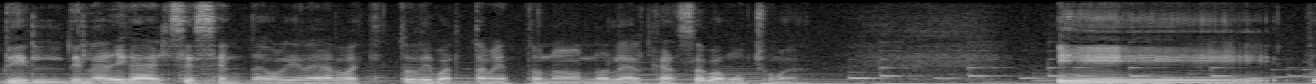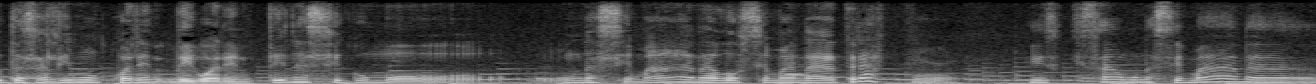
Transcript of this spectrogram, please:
del- de la década del 60, porque la verdad es que estos departamentos no, no le alcanza para mucho más. Eh, puta, salimos de cuarentena hace como una semana, dos semanas atrás, quizás una semana.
